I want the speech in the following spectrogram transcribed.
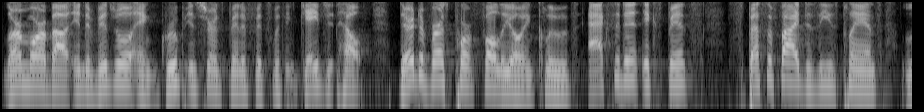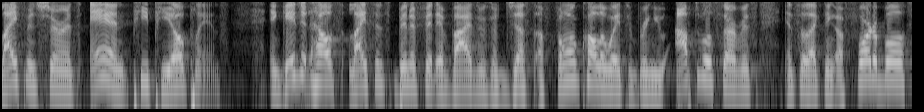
Learn more about individual and group insurance benefits with Engage It Health. Their diverse portfolio includes accident expense, specified disease plans, life insurance, and PPO plans. Engage It Health's licensed benefit advisors are just a phone call away to bring you optimal service in selecting affordable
